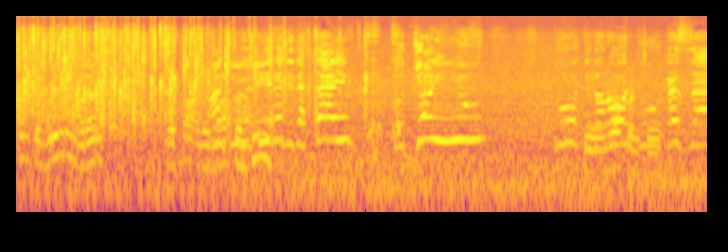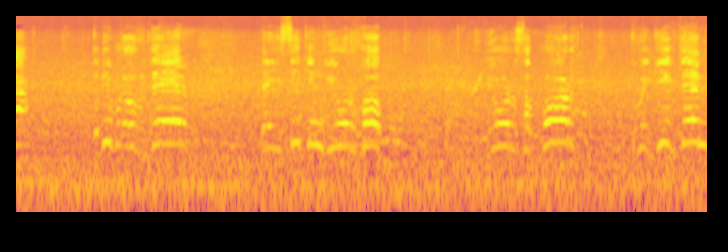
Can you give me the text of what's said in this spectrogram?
Talking business. We're part the And we will be ready that time to join you to, to the road to to. Gaza. The people over there, they seeking your hope, your support. We give them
